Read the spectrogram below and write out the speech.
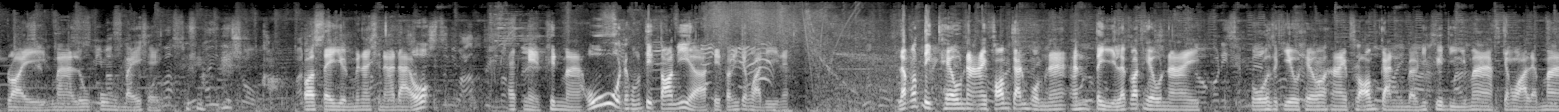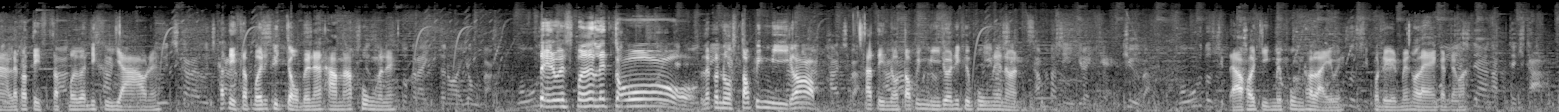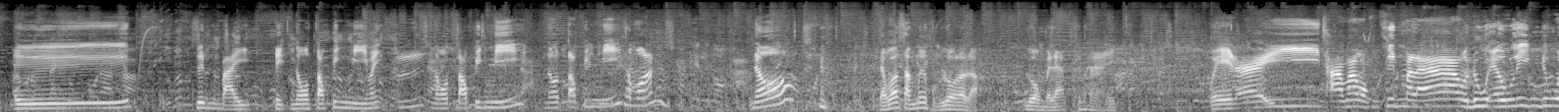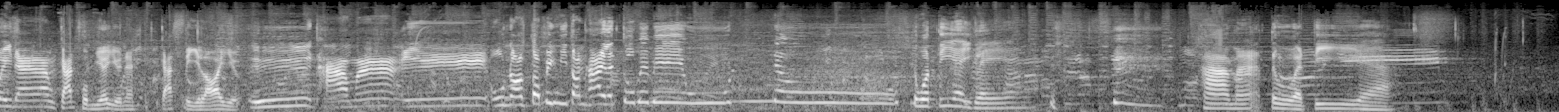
ปล่อยมาลูพุ่งไปเฉยก็เซยุนไม่น่าชนะได้โอ้แอคเนตขึ้นมาอู้แต่ผมติดตอนนี้เหรอติดตอนนี้จังหวะดีนะแล้วก็ติดเทลนายพร้อมกันผมนะ อันตีแล้วก็เทลนายโกสกิลเทลไฮพร้อมกันแบบนี้คือดีมาก จังหวะแหลมมาแล้วก็ติดสเปิร์ตนี่คือยาวนะ ถ้าติดสเปิร์ตนี่คือจบเลยนะทามาพุ่งแล้วนะ เตะเป็นสเปิร์เลตโกแล้วก็โนสต็อปปิ้งมีรอบ ถ้าติดโนสต็อปปิ้งมีด้วยนี่คือพุ่งแน่นอนดาวเขาจริงไม่พุ่งเท่าไหร่เว้ยคนอื่นแม่งแรงกันจังวะอืบขึ้นไปติดโนต็อปปิ้งมีไหมโนต็อปปิ้งมีโนต็อปปิ้งมีทมอนโนแต่ว่าซัมเมอร์ผมล่วงแล้วเหรอล่วงไปแล้วขึ้นหาย เวไรทามาบอกขึ้นมาแล้ว ดูเอลลิงด้วยดาวการ์ดผมเยอะอยู่นะการ์ดสี่ร้อยอยู่เออทามาเออโอ้นอนต็อปปิ้งมีตอนท้ายแล้วตัวเบบี้โอ้ดูตัวเตี้ยอีกแล้วทามะตัวเตี้ย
